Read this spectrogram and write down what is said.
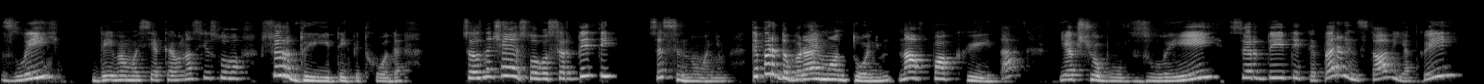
Злий, дивимося, яке у нас є слово, сердитий підходить. Це означає слово сердитий це синонім. Тепер добираємо антонім. Навпаки, так? Якщо був злий, сердитий, тепер він став який?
